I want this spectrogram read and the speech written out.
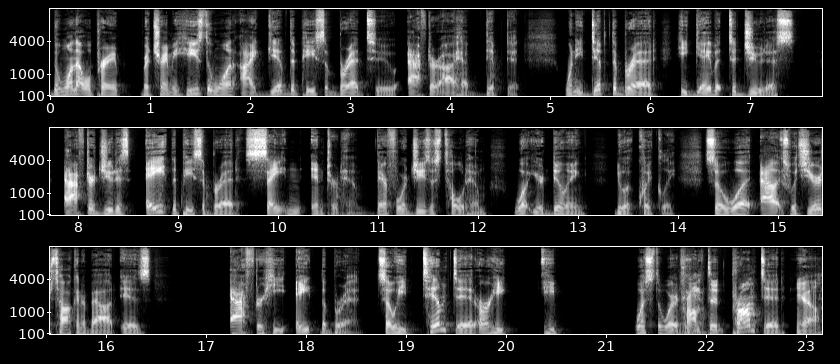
"The one that will pray, betray me, he's the one I give the piece of bread to after I have dipped it." When he dipped the bread, he gave it to Judas. After Judas ate the piece of bread, Satan entered him. Therefore, Jesus told him, What you're doing, do it quickly. So, what, Alex, what you're talking about is after he ate the bread. So he tempted or he, he, what's the word? again? Prompted. Prompted, yeah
